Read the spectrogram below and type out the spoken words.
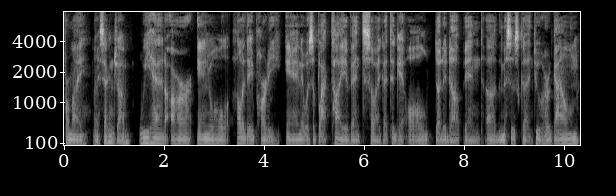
for my my second job, we had our annual holiday party, and it was a black tie event. So I got to get all dudded up, and uh, the missus got into her gown,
